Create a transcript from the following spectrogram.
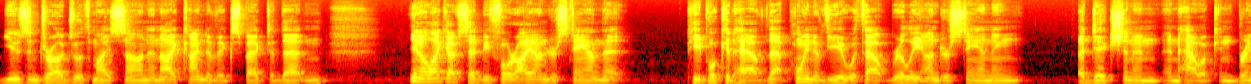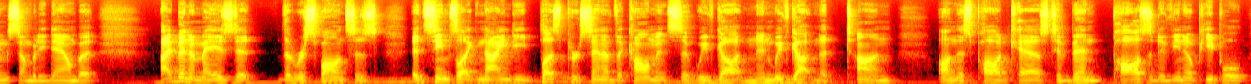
using drugs with my son, and I kind of expected that. And you know, like I've said before, I understand that people could have that point of view without really understanding addiction and, and how it can bring somebody down. But I've been amazed at the responses. It seems like 90 plus percent of the comments that we've gotten, and we've gotten a ton on this podcast, have been positive. You know, people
